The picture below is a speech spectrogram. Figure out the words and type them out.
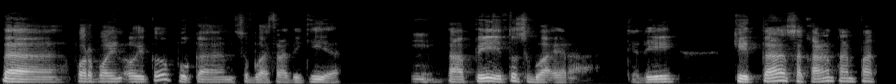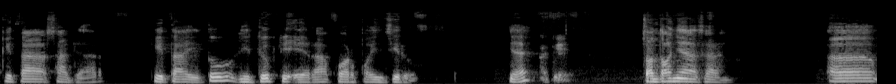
Nah, 4.0 itu bukan sebuah strategi ya, hmm. tapi itu sebuah era. Jadi kita sekarang tanpa kita sadar, kita itu hidup di era 4.0. Ya. Okay. Contohnya sekarang, uh,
